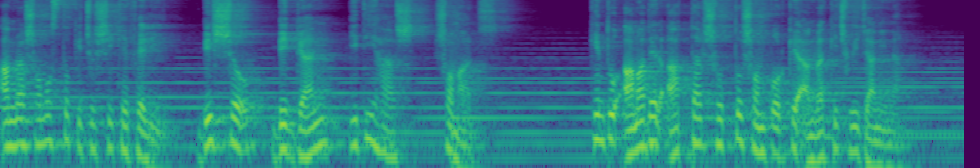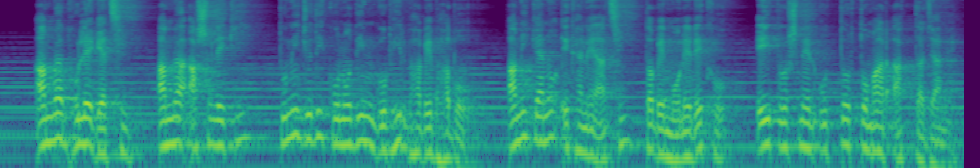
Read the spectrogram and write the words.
আমরা সমস্ত কিছু শিখে ফেলি। বিশ্ব, বিজ্ঞান, ইতিহাস, সমাজ। কিন্তু আমাদের আত্মার সত্য সম্পর্কে আমরা কিছুই জানি না। আমরা ভুলে গেছি, আমরা আসলে কি? তুমি যদি কোনোদিন গভীরভাবে ভাবো, আমি কেন এখানে আছি, তবে মনে রেখো, এই প্রশ্নের উত্তর তোমার আত্মা জানে।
